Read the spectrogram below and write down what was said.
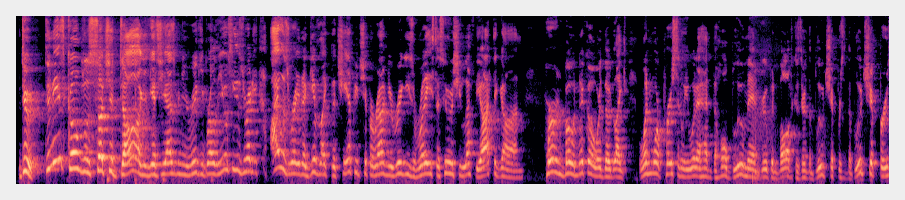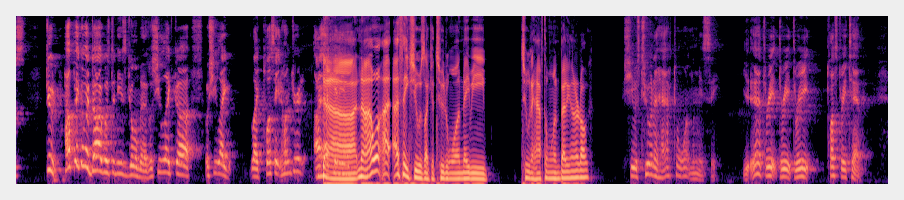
dude. Denise Gomes was such a dog against Yasmin Jauregui, bro. The UFC is ready. I was ready to give like the championship around Jauregui's waist as soon as she left the octagon. Her and Bo Nickal were the like one more person. We would have had the whole Blue Man group involved because they're the blue chippers. The blue chippers, dude. How big of a dog was Denise Gomes? Was she like? uh Was she like? Like plus 800 I, nah, I no I, I think she was like a two to one maybe two and a half to one betting underdog. She was two and a half to one? Let me see. Yeah three three three plus 310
